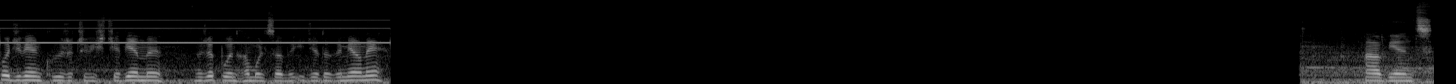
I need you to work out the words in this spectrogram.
Po dźwięku rzeczywiście wiemy, że płyn hamulcowy idzie do wymiany. A więc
